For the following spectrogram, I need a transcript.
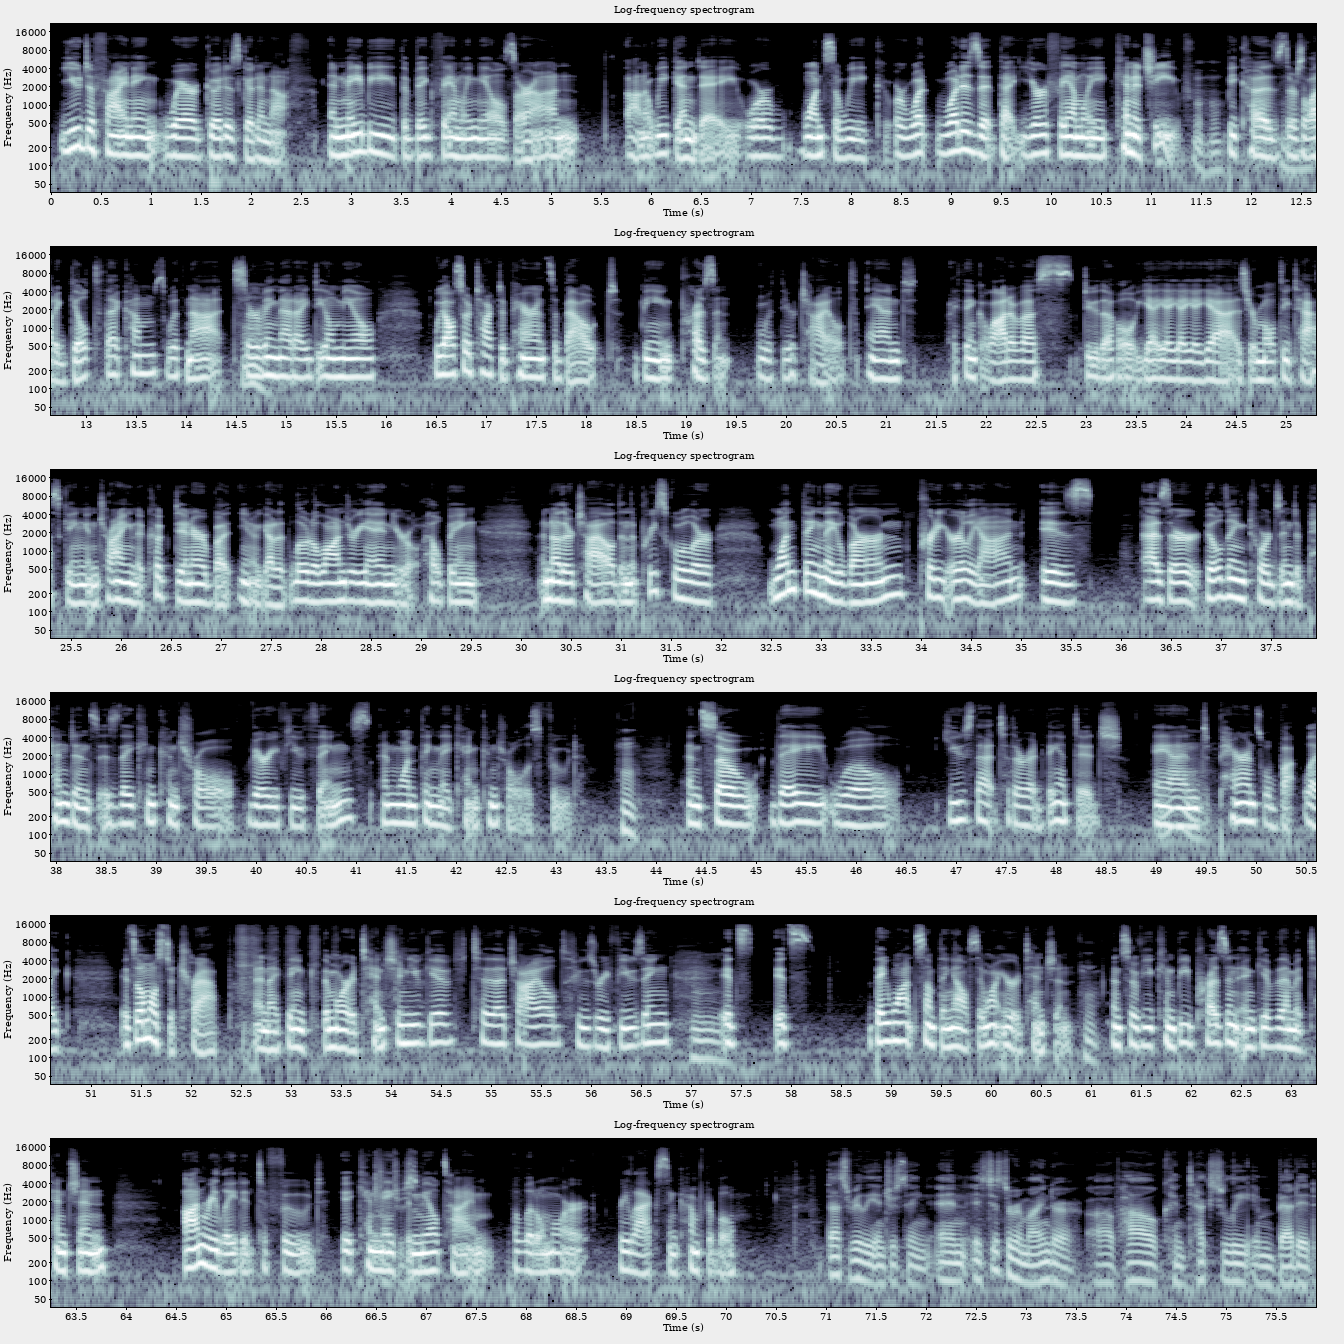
you defining where good is good enough. And maybe the big family meals are on on a weekend day or once a week or what what is it that your family can achieve mm-hmm. because mm-hmm. there's a lot of guilt that comes with not mm-hmm. serving mm-hmm. that ideal meal we also talk to parents about being present with your child and I think a lot of us do the whole yeah yeah yeah yeah yeah as you're multitasking and trying to cook dinner but you know you got to load a laundry in you're helping another child and the preschooler one thing they learn pretty early on is as they're building towards independence is they can control very few things and one thing they can control is food. Hmm. And so they will use that to their advantage and mm. parents will buy, like it's almost a trap and I think the more attention you give to a child who's refusing, mm. it's it's they want something else. They want your attention. Hmm. And so if you can be present and give them attention unrelated to food, it can make the mealtime a little more relaxed and comfortable. That's really interesting. And it's just a reminder of how contextually embedded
